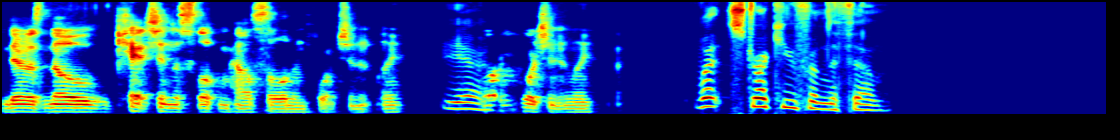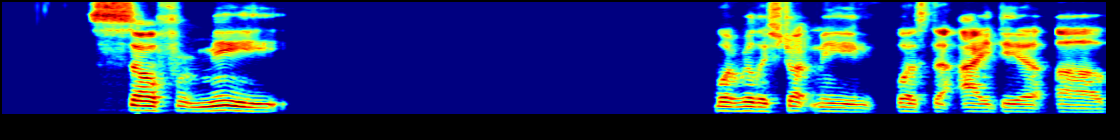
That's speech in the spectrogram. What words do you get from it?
there was no catch in the Slocum household, unfortunately. Yeah, unfortunately. What struck you from the film? So for me, what really struck me was the idea of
